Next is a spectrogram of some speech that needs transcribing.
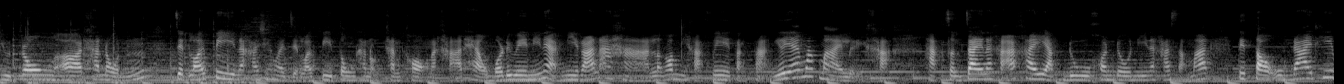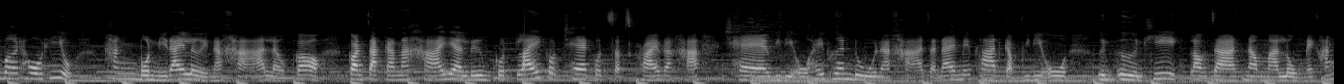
อยู่ตรงถนน 700 ปีนะคะเชียงใหม่700 ปีตรงถนนคันคลองนะคะ แถวบริเวณนี้เนี่ยมีร้านอาหารแล้วก็มีคาเฟ่ต่างๆ เยอะแยะมากมายเลยค่ะ หากสนใจนะคะ ใครอยากดูคอนโดนี้นะคะ สามารถารถติดต่ออุ้มได้ที่เบอร์โทรที่อยู่ข้างบนนี้ได้เลยนะคะ แล้วก็ก่อนจากกันนะคะ อย่าลืมกดไลค์ กดแชร์ กด subscribe นะคะ แชร์วิดีโอให้เพื่อนดูนะคะ จะได้ไม่พลาดกับวิดีโออื่นๆ ที่เราจะนำมาลงในครั้ง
